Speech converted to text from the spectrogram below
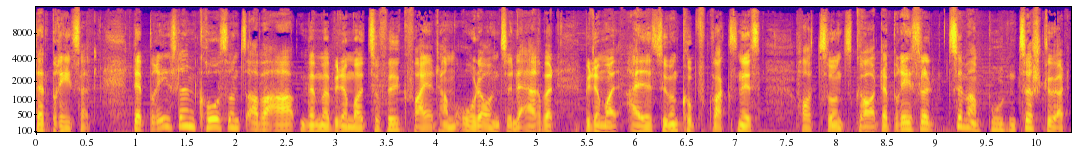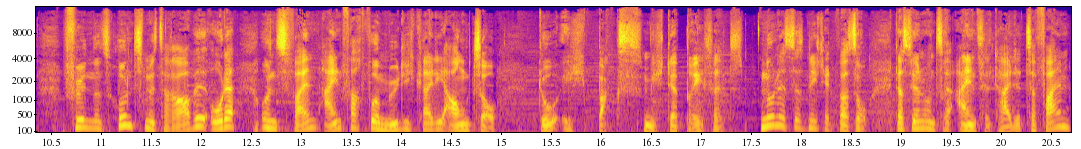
der Breselt. Der Breseln groß uns aber auch, wenn wir wieder mal zu viel gefeiert haben oder uns in der Arbeit wieder mal alles über den Kopf gewachsen ist. Hat's uns grad der Bresel Zimmer am Buden zerstört. Fühlen uns hundsmiserabel oder uns fallen einfach vor Müdigkeit die Augen zu. Du, ich back's mich der Bresels. Nun ist es nicht etwa so, dass wir in unsere Einzelteile zerfallen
